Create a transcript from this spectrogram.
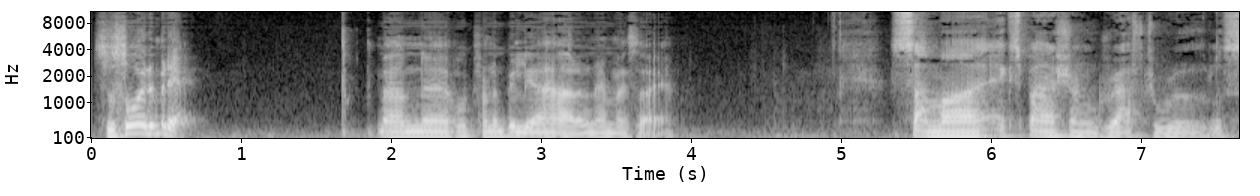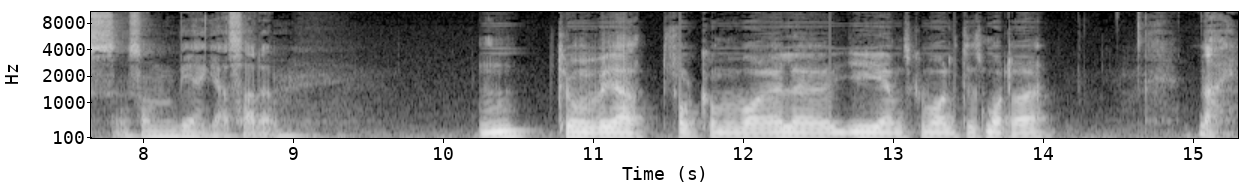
Så så är det med det. Men eh, fortfarande billigare här än hemma i Sverige. Samma expansion draft rules som Vegas hade. Mm. Tror vi att folk kommer vara, eller GMs kommer vara lite smartare? Nej.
